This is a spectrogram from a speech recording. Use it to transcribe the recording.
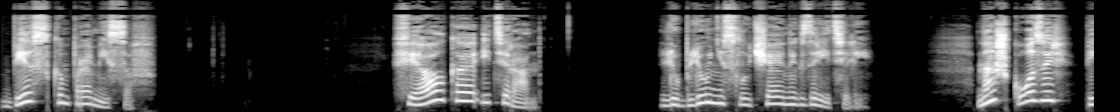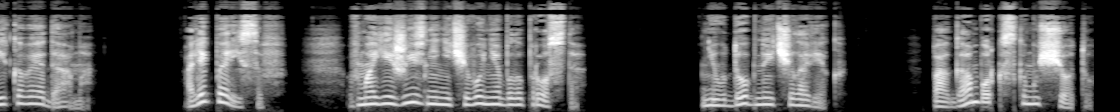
Без компромиссов. Фиалка и тиран. Люблю неслучайных зрителей. Наш козырь — пиковая дама. Олег Борисов. В моей жизни ничего не было просто. Неудобный человек. По гамбургскому счету.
